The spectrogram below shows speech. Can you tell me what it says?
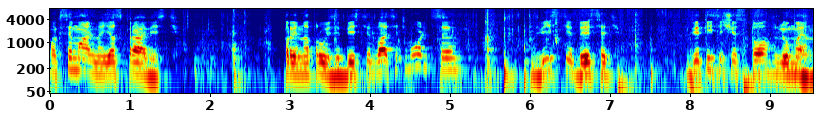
Максимальна яскравість при напрузі 220 вольт це 210 2100 люмен.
